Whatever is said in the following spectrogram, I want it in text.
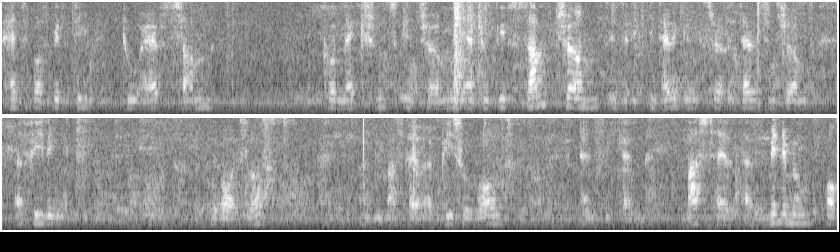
had the possibility to have some connections in Germany and to give some Germans, intelli- intelligent, Germans, a feeling the war is lost and we must have a peaceful world and we can must have a minimum of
